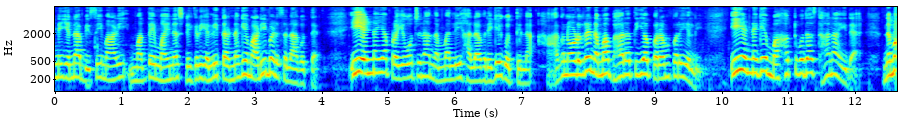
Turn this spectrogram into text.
ಎಣ್ಣೆಯನ್ನು ಬಿಸಿ ಮಾಡಿ, ಮತ್ತೆ ಮೈನಸ್ ಡಿಗ್ರಿಯಲ್ಲಿ ತಣ್ಣಗೆ ಮಾಡಿ ಬಳಸಲಾಗುತ್ತೆ. ಈ ಎಣ್ಣೆಯ ಪ್ರಯೋಜನ ನಮ್ಮಲ್ಲಿ ಹಲವರಿಗೆ ಗೊತ್ತಿಲ್ಲ. ಹಾಗೆ ನೋಡಿದ್ರೆ ನಮ್ಮ ಭಾರತೀಯ ಪರಂಪರೆಯಲ್ಲಿ ಈ ಎಣ್ಣೆಗೆ ಮಹತ್ವದ ಸ್ಥಾನ ಇದೆ. ನಮ್ಮ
